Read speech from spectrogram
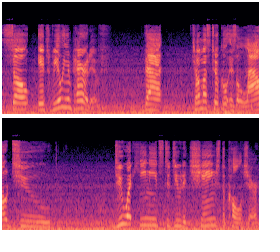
So it's really imperative that Thomas Tuchel is allowed to do what he needs to do to change the culture,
